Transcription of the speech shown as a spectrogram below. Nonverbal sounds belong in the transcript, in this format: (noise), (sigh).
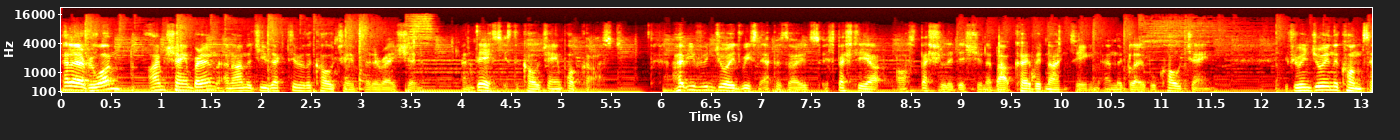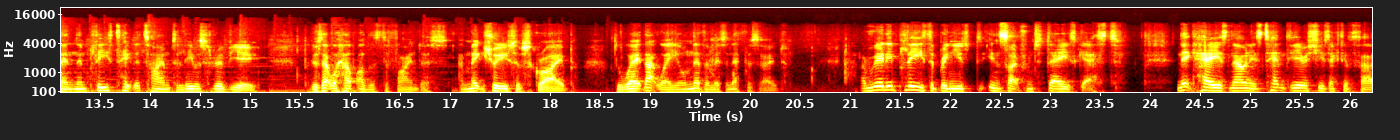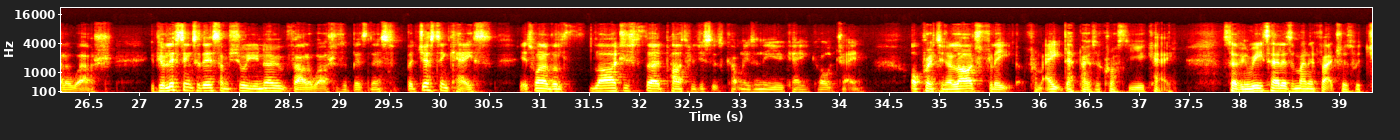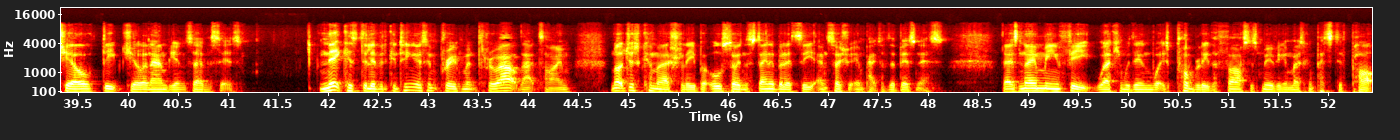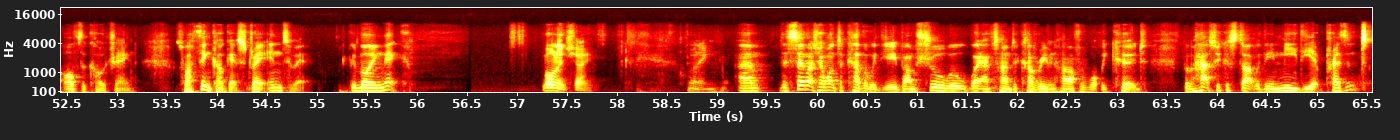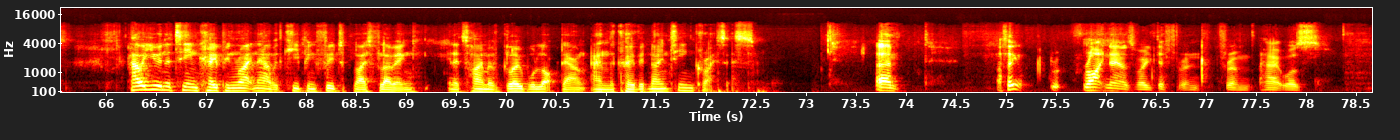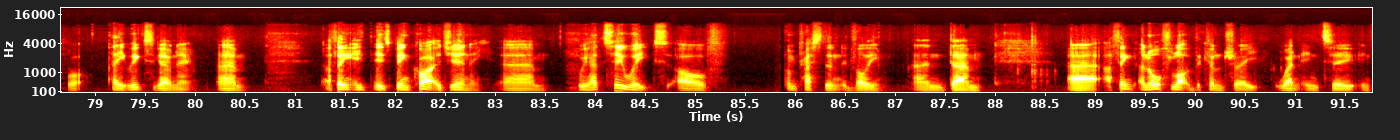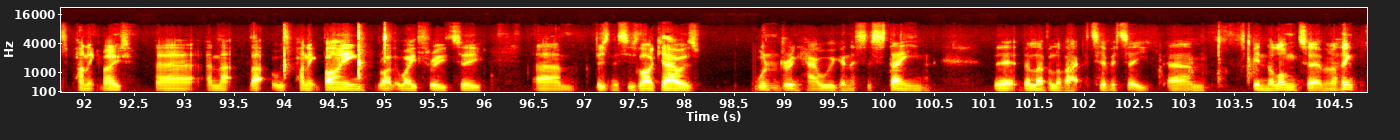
Hello, everyone. I'm Shane Brennan, and I'm the Chief Executive of the Cold Chain Federation, and this is the Cold Chain Podcast. I hope you've enjoyed recent episodes, especially our, our special edition about COVID 19 and the global cold chain. If you're enjoying the content, then please take the time to leave us a review because that will help others to find us. And make sure you subscribe. The way that way you'll never miss an episode. I'm really pleased to bring you insight from today's guest. Nick Hay is now in his 10th year as Chief Executive of Fowler Welch. If you're listening to this, I'm sure you know Fowler Welch as a business, but just in case, it's one of the largest third party logistics companies in the UK cold chain, operating a large fleet from eight depots across the UK, serving retailers and manufacturers with chill, deep chill, and ambient services. Nick has delivered continuous improvement throughout that time, not just commercially, but also in the sustainability and social impact of the business. There's no mean feat working within what is probably the fastest moving and most competitive part of the cold chain. So I think I'll get straight into it. Good morning, Nick. Morning, Shane. Morning. Um, there's so much I want to cover with you, but I'm sure we'll won't have time to cover even half of what we could. But perhaps we could start with the immediate present. How are you and the team coping right now with keeping food supplies flowing in a time of global lockdown and the COVID 19 crisis? Um, I think right now is very different from how it was, what, eight weeks ago now. Um, I think it, has been quite a journey. Um, we had two weeks of unprecedented volume, and um, uh, I think an awful lot of the country went into into panic mode, uh, and that that was panic buying right the way through to um, businesses like ours wondering how we're going to sustain the the level of activity um, in the long term. And I think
